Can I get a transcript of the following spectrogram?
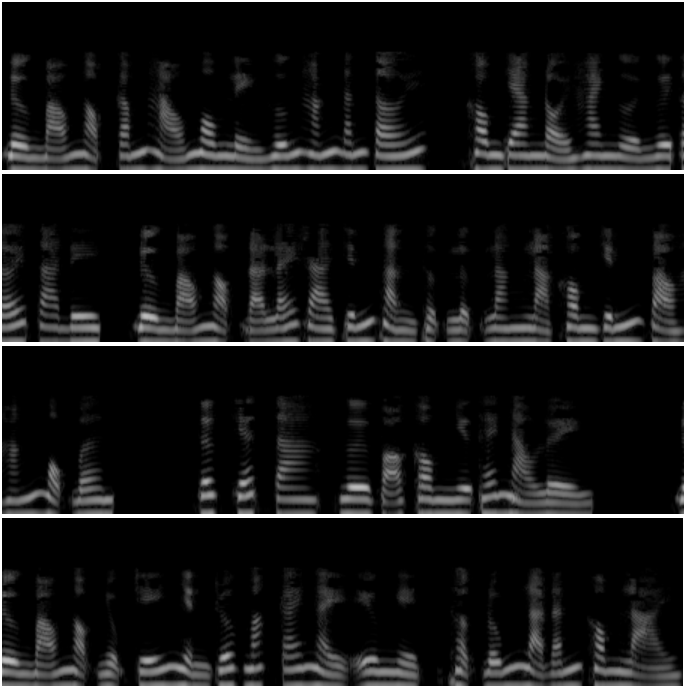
Đường bảo Ngọc cấm hảo môn liền hướng hắn đánh tới, không gian nội hai người ngươi tới ta đi, đường bảo Ngọc đã lấy ra chính thành thực lực lăng là không dính vào hắn một bên. Tức chết ta, ngươi võ công như thế nào luyện? Đường bảo Ngọc nhục chí nhìn trước mắt cái này yêu nghiệt, thật đúng là đánh không lại.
